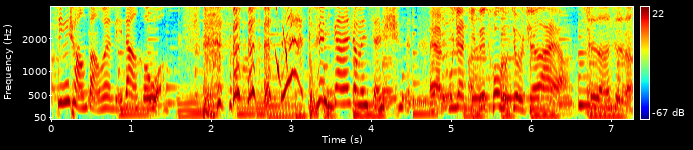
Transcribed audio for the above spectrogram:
经常访问李诞和我。对你刚才上面显示的。哎呀，姑娘，你对脱口秀是真爱啊！是的，是的。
